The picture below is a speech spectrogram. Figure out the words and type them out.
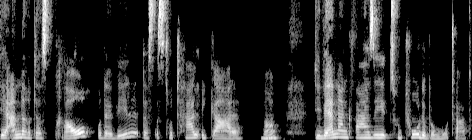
der andere das braucht oder will, das ist total egal. Ne? Mhm. Die werden dann quasi zu Tode bemuttert.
